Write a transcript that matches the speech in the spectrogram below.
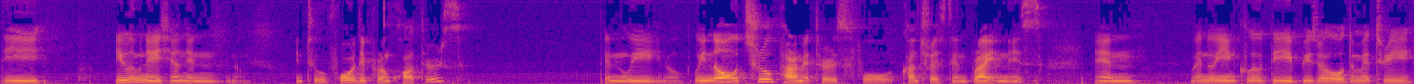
the illumination in, you know, into four different quarters. Then we, you know, we know true parameters for contrast and brightness. And when we include the visual odometry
